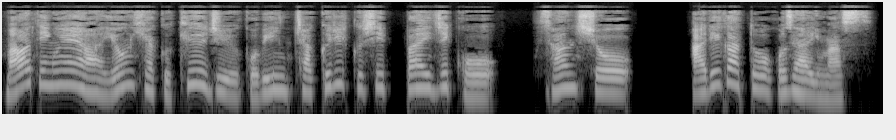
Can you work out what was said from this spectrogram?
マーティンエアー495便着陸失敗事項。参照。ありがとうございます。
